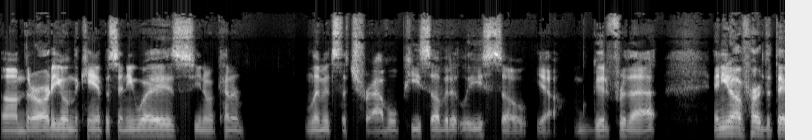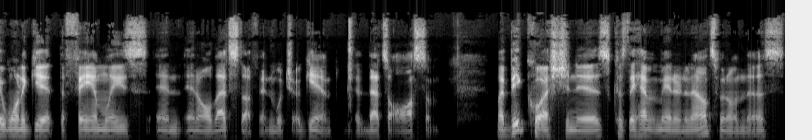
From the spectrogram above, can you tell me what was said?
Um, they're already on the campus anyways. You know, it kind of limits the travel piece of it at least. So yeah, I'm good for that. And you know, I've heard that they want to get the families and and all that stuff in, which again, that's awesome. My big question is because they haven't made an announcement on this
